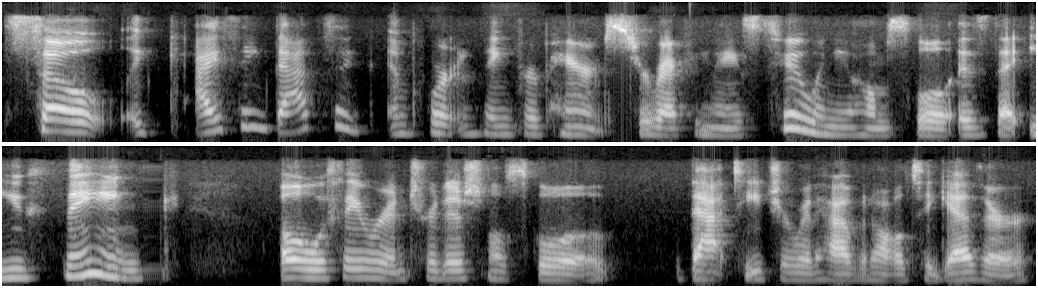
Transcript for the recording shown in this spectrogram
so like i think that's an important thing for parents to recognize too when you homeschool is that you think oh if they were in traditional school that teacher would have it all together.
